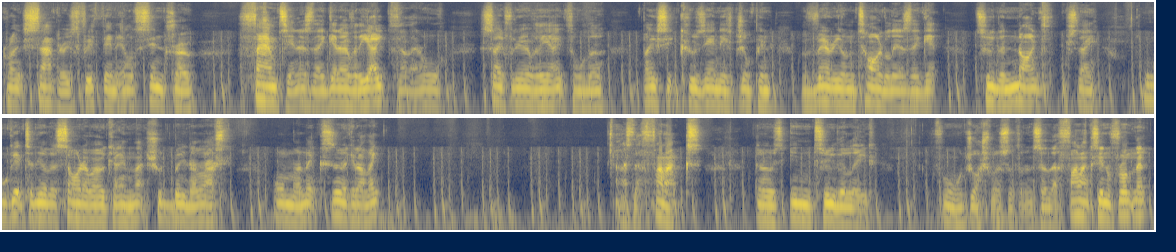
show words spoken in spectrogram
Great Saddler is fifth, then El Centro Fountain as they get over the eighth, and they're all safely over the eighth, although Basic Cruzen is jumping very untidily as they get to the ninth, which they all get to the other side of OK, and that should be the last on the next circuit, I think. As the Phalanx goes into the lead for Joshua Sutherland. So the Phalanx in front then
